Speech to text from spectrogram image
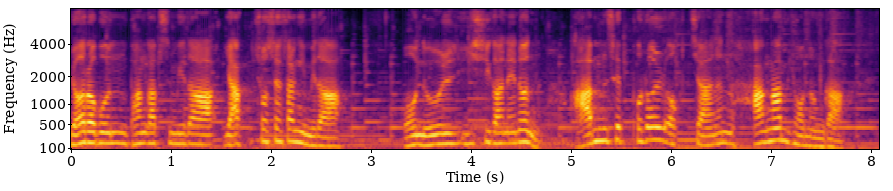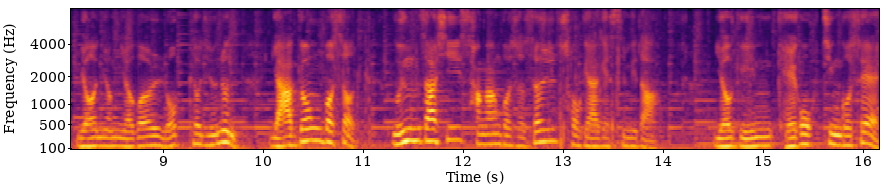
여러분 반갑습니다. 약초 세상입니다. 오늘 이 시간에는 암세포를 억제하는 항암 효능과 면역력을 높여주는 약용버섯, 은사시 상황버섯을 소개하겠습니다. 여긴 계곡진 곳에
